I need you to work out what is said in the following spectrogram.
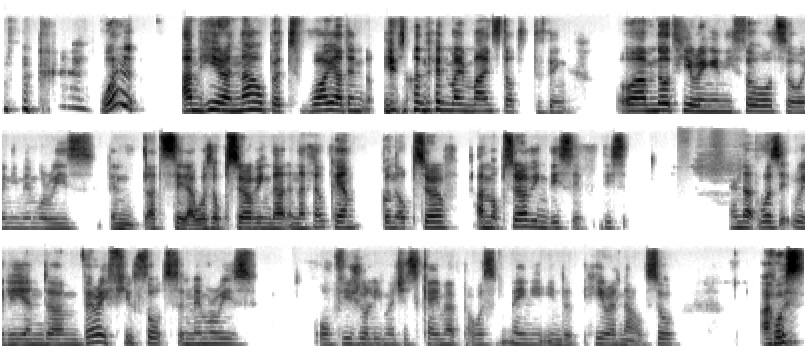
well I'm here and now but why are then and then my mind started to think oh I'm not hearing any thoughts or any memories and that's it I was observing that and I thought okay I'm going to observe I'm observing this this and that was it really and um, very few thoughts and memories or visual images came up. I was mainly in the here and now. So I was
